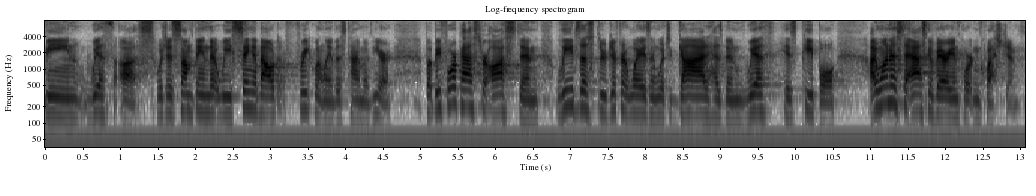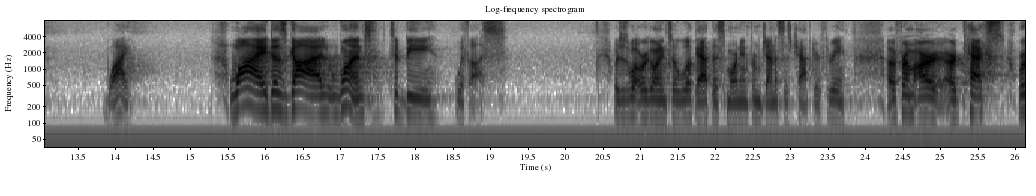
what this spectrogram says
being with us, which is something that we sing about frequently this time of year. But before Pastor Austin leads us through different ways in which God has been with his people, I want us to ask a very important question Why? Why does God want to be with us? Which is what we're going to look at this morning from Genesis chapter 3. Uh, from our, our text, we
